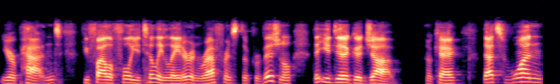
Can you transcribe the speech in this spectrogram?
your patent, if you file a full utility later and reference the provisional, that you did a good job. Okay, that's one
